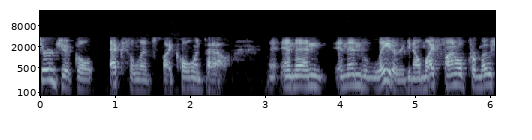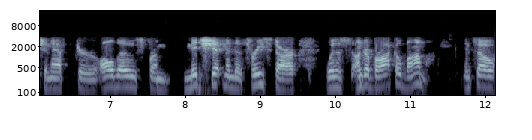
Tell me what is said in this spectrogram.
surgical excellence by Colin Powell. And then, and then later, you know, my final promotion after all those from midshipman to three star was under Barack Obama. And so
